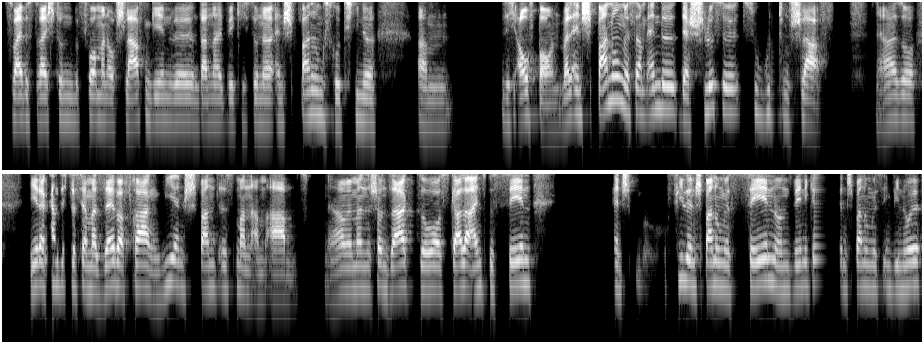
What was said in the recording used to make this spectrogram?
zwei bis drei Stunden bevor man auch schlafen gehen will und dann halt wirklich so eine Entspannungsroutine ähm, sich aufbauen. Weil Entspannung ist am Ende der Schlüssel zu gutem Schlaf. Ja, also jeder kann sich das ja mal selber fragen, wie entspannt ist man am Abend? Ja, wenn man schon sagt, so aus Skala 1 bis 10, Ents viel Entspannung ist 10 und wenig Entspannung ist irgendwie 0,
